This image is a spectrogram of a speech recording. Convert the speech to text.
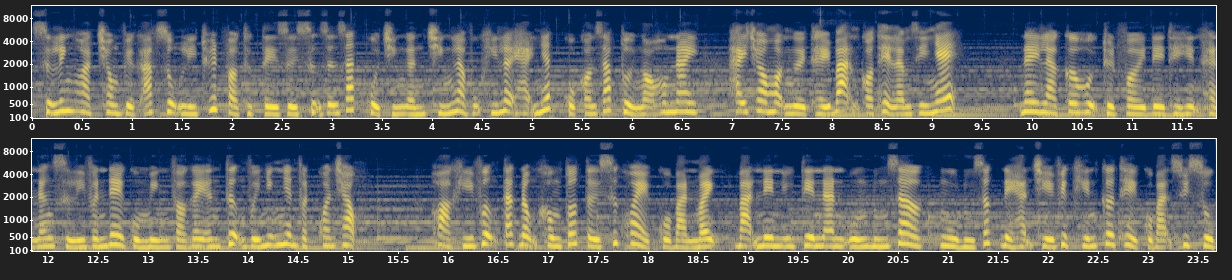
Sự linh hoạt trong việc áp dụng lý thuyết vào thực tế dưới sự dẫn dắt của chính ấn chính là vũ khí lợi hại nhất của con giáp tuổi Ngọ hôm nay. Hãy cho mọi người thấy bạn có thể làm gì nhé. Đây là cơ hội tuyệt vời để thể hiện khả năng xử lý vấn đề của mình và gây ấn tượng với những nhân vật quan trọng. Hỏa khí vượng tác động không tốt tới sức khỏe của bản mệnh, bạn nên ưu tiên ăn uống đúng giờ, ngủ đủ giấc để hạn chế việc khiến cơ thể của bạn suy sụp.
